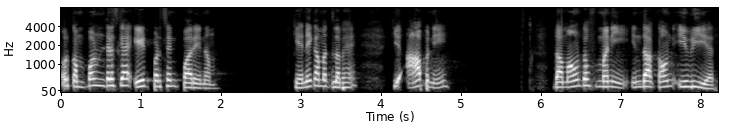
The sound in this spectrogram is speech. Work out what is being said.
और कंपाउंड इंटरेस्ट क्या है? एट परसेंट पर एनम कहने का मतलब है कि आपने the amount of money in the account every year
